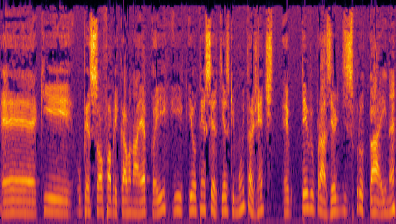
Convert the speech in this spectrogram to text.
é, que o pessoal fabricava na época aí e eu tenho certeza que muita gente é, teve o prazer de desfrutar aí, né?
